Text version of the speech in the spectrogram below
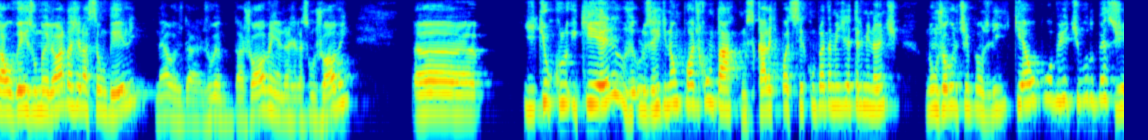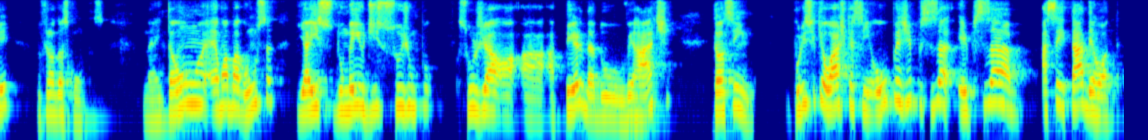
talvez o melhor da geração dele, né, da, da jovem, da geração jovem, uh, e, que o, e que ele, o Luiz Henrique, não pode contar com esse cara que pode ser completamente determinante num jogo de Champions League, que é o, o objetivo do PSG, no final das contas. Né? Então é uma bagunça, e aí no meio disso surge, um, surge a, a, a perda do Verratti. Então, assim, por isso que eu acho que assim, ou o PSG precisa, ele precisa aceitar a derrota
